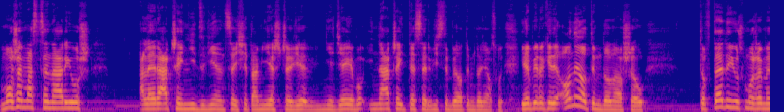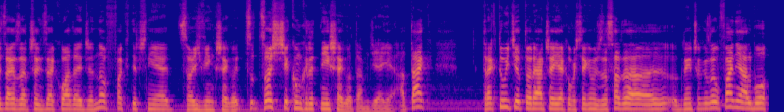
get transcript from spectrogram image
Może ma scenariusz, ale raczej nic więcej się tam jeszcze wie, nie dzieje, bo inaczej te serwisy by o tym doniosły. I dopiero kiedy one o tym donoszą, to wtedy już możemy za zacząć zakładać, że no faktycznie coś większego, co, coś się konkretniejszego tam dzieje. A tak traktujcie to raczej jako właśnie taką zasada ograniczonego zaufania, albo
